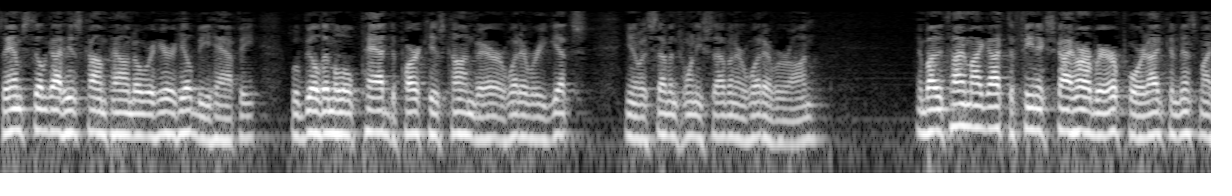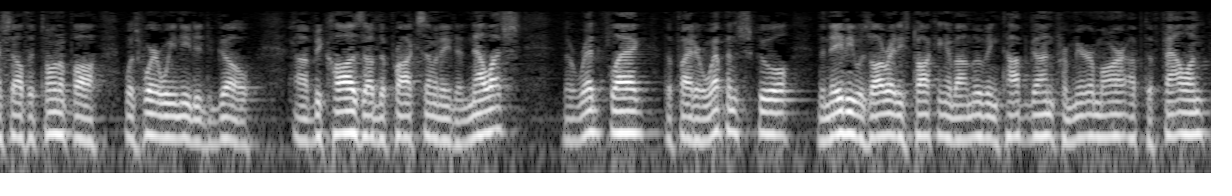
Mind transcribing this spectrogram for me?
Sam's still got his compound over here. He'll be happy. We'll build him a little pad to park his Convair or whatever he gets, you know, his 727 or whatever on. And by the time I got to Phoenix Sky Harbor Airport, I'd convinced myself that Tonopah was where we needed to go uh, because of the proximity to Nellis, the Red Flag, the Fighter Weapons School. The Navy was already talking about moving Top Gun from Miramar up to Fallon,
